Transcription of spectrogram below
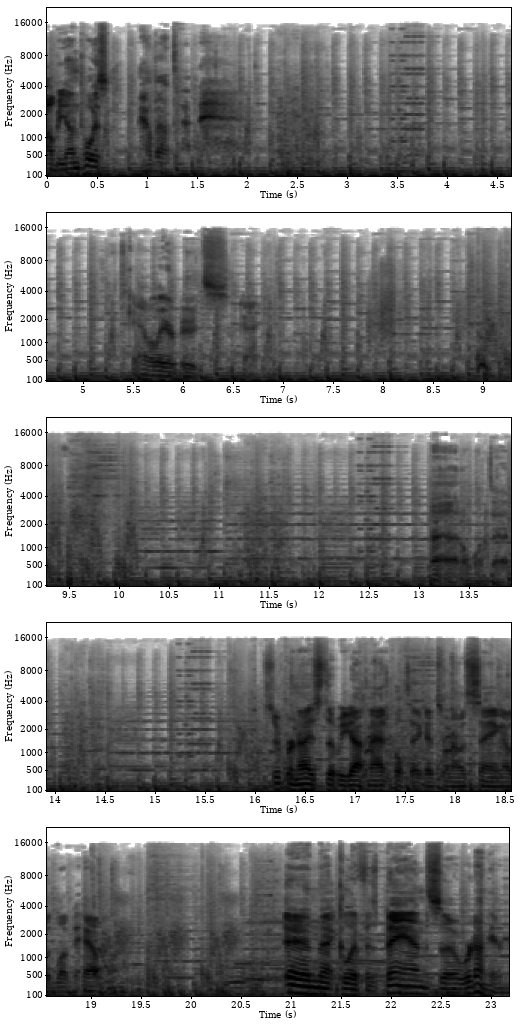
I'll be unpoisoned. How about that? Cavalier boots. Super nice that we got magical tickets when I was saying I would love to have one. And that glyph is banned, so we're done here.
